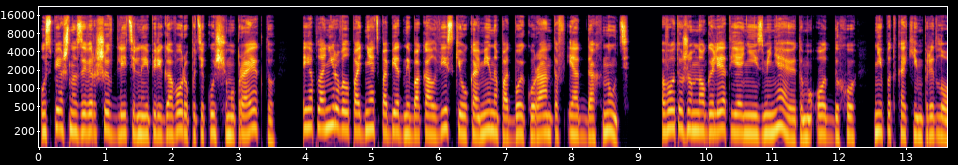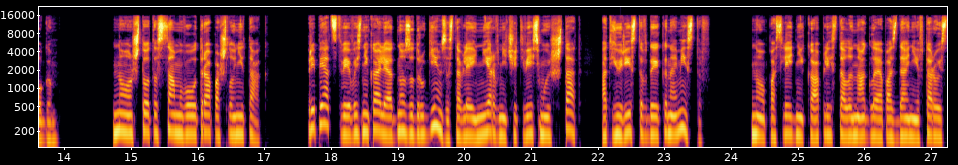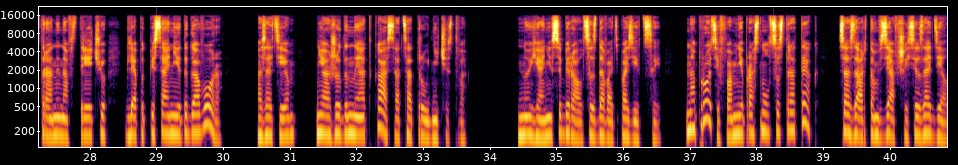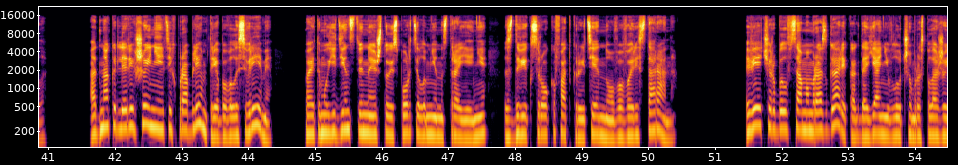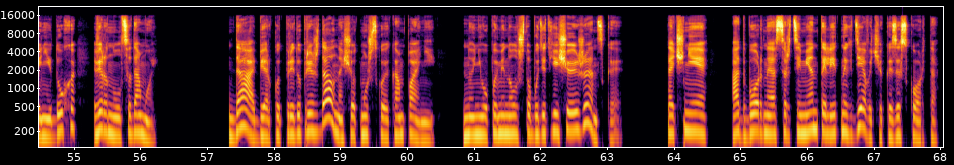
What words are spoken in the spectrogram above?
Успешно завершив длительные переговоры по текущему проекту, я планировал поднять победный бокал виски у камина под бой курантов и отдохнуть. Вот уже много лет я не изменяю этому отдыху ни под каким предлогом. Но что-то с самого утра пошло не так. Препятствия возникали одно за другим, заставляя нервничать весь мой штат, от юристов до экономистов. Но последней каплей стало наглое опоздание второй стороны навстречу для подписания договора, а затем неожиданный отказ от сотрудничества. Но я не собирался сдавать позиции. Напротив, во мне проснулся стратег, с азартом взявшийся за дело. Однако для решения этих проблем требовалось время, поэтому единственное, что испортило мне настроение, сдвиг сроков открытия нового ресторана. Вечер был в самом разгаре, когда я не в лучшем расположении духа вернулся домой. Да, Беркут предупреждал насчет мужской компании, но не упомянул, что будет еще и женская. Точнее, отборный ассортимент элитных девочек из эскорта.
